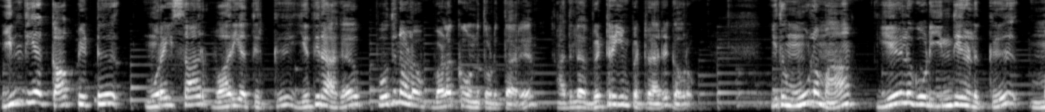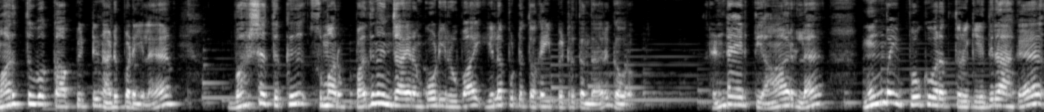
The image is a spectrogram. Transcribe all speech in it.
இந்திய காப்பீட்டு முறைசார் வாரியத்திற்கு எதிராக பொதுநல வழக்கு ஒன்று தொடுத்தாரு. அதுல வெற்றியும் பெற்றாரு கௌரவ். இது மூலமா ஏழு கோடி இந்தியர்களுக்கு மருத்துவ காப்பீட்டின் அடிப்படையில் வருஷத்துக்கு சுமார் பதினஞ்சாயிரம் கோடி ரூபாய் இழப்பீட்டு தொகை பெற்று தந்தார் கௌரவ். ரெண்டாயிரத்தி ஆறில் மும்பை போக்குவரத்து துறைக்கு எதிராக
